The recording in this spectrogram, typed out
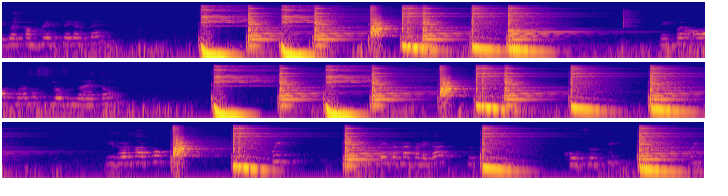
एक बार कंप्लीट प्ले करते हैं। एक बार और थोड़ा सा स्लो समझा देता हूँ। ये थोड़ा सा आपको क्विक प्ले करना पड़ेगा क्योंकि खूबसूरती क्विक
